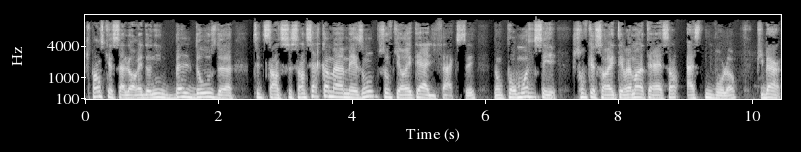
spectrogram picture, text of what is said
Je pense que ça leur aurait donné une belle dose de, de se sentir comme à la maison, sauf qu'il aurait été à Halifax. Donc pour moi, c'est je trouve que ça aurait été vraiment intéressant à ce niveau-là. Puis ben,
